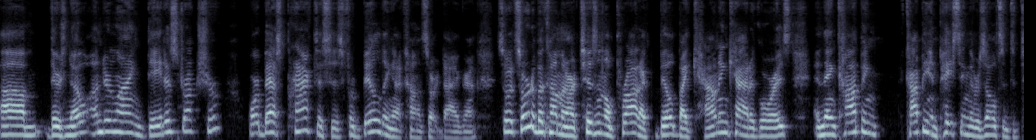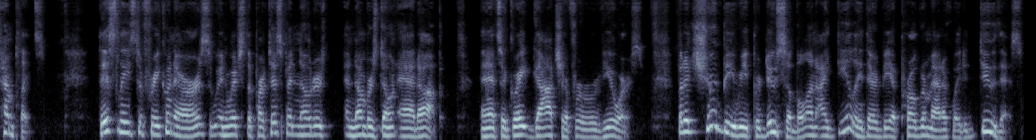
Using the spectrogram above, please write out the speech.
Um, there's no underlying data structure or best practices for building a consort diagram. So it's sort of become an artisanal product built by counting categories and then copying, copy and pasting the results into templates. This leads to frequent errors in which the participant and uh, numbers don't add up. And it's a great gotcha for reviewers. But it should be reproducible, and ideally there'd be a programmatic way to do this.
